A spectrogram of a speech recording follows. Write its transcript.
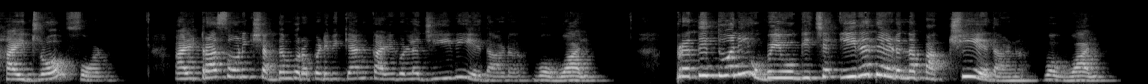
ഹൈഡ്രോഫോൺ. അൾട്രാസോണിക് ശബ്ദം പുറപ്പെടുവിക്കാൻ കഴിവുള്ള ജീവി ഏതാണ്? വവ്വാൽ. പ്രതിധ്വനി ഉപയോഗിച്ച് ഇര തേടുന്ന പക്ഷി ഏതാണ്? വവ്വാൽ.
